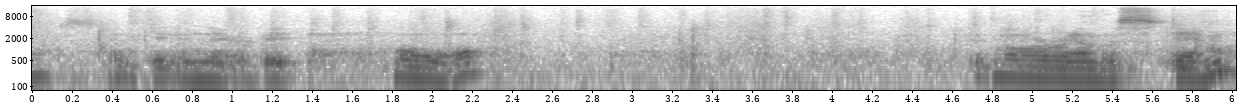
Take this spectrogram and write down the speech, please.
I'm just going to get in there a bit more. A bit more around the stem.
